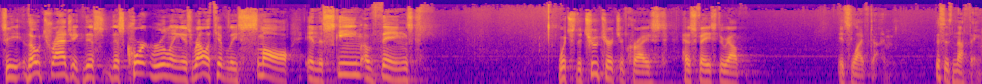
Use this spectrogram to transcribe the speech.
See, though tragic, this, this court ruling is relatively small in the scheme of things which the true church of Christ has faced throughout its lifetime. This is nothing.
